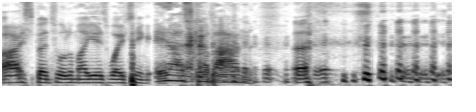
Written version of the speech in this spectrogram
I spent all of my years waiting in Azkaban. Uh,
